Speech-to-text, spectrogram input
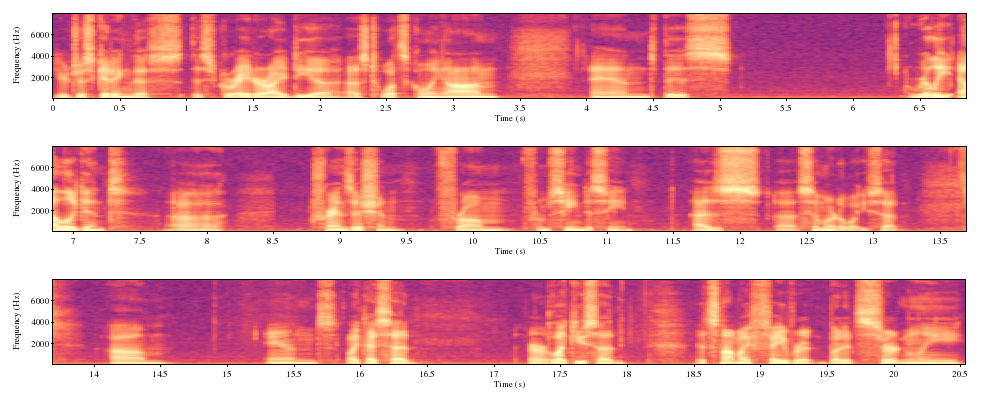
you're just getting this this greater idea as to what's going on, and this really elegant uh, transition from from scene to scene, as uh, similar to what you said. Um, and like I said, or like you said, it's not my favorite, but it's certainly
